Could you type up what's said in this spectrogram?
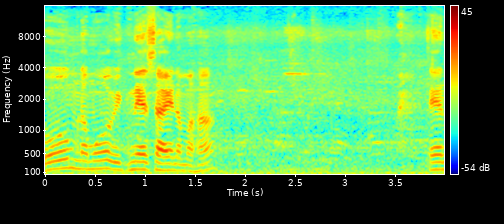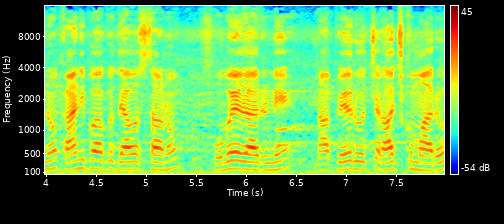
ఓం నమో విఘ్నేశాయ నమ. నేను కాణిపాకు దేవస్థానం ఉభయదారుని నా పేరు వచ్చి రాజ్కుమారు.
